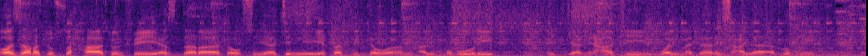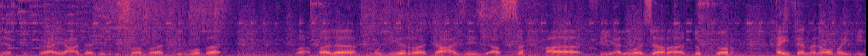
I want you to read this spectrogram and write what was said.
وزارة الصحة تنفي إصدار توصيات لإيقاف الدوام الحضوري في الجامعات والمدارس على الرغم من ارتفاع أعداد الإصابات بالوباء. وقال مدير تعزيز الصحة في الوزارة الدكتور هيثم العبيدي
